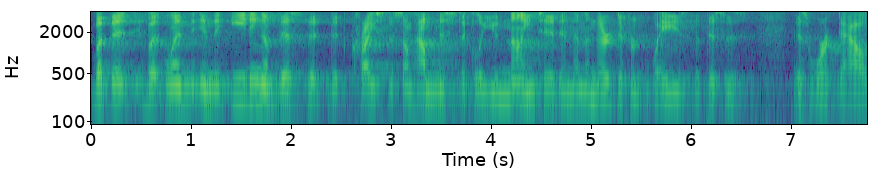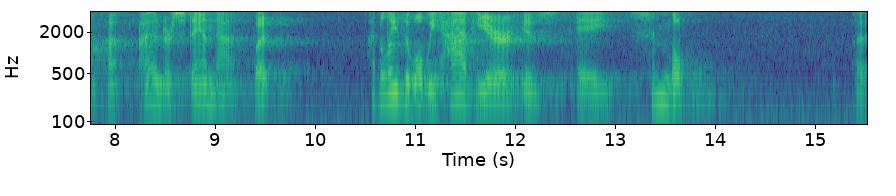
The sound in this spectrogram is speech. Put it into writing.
but that but when in the eating of this, that, that Christ is somehow mystically united in them, and there are different ways that this is, is worked out. I, I understand that, but I believe that what we have here is a symbol a,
